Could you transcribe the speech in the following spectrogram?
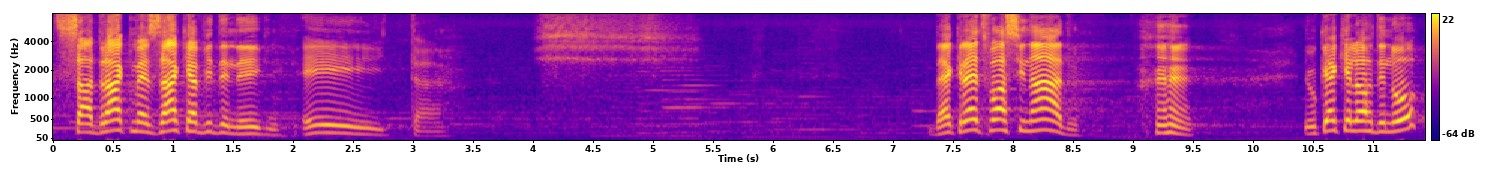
Sadraque, Mesaque e Abidenego. Eita. Decreto foi assinado. e o que é que ele ordenou?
